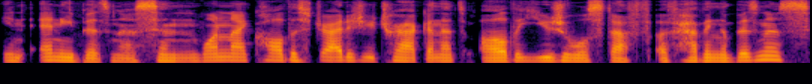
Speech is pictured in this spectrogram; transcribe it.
in any business. And one I call the strategy track, and that's all the usual stuff of having a business.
